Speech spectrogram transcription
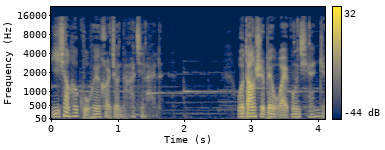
遗像和骨灰盒就拿起来了。我当时被我外公牵着，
